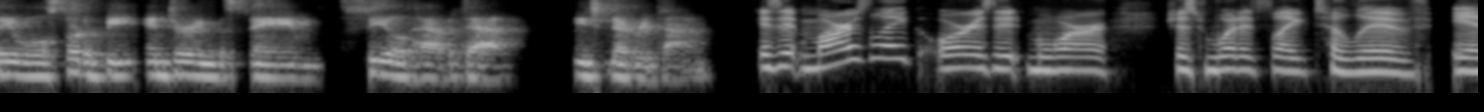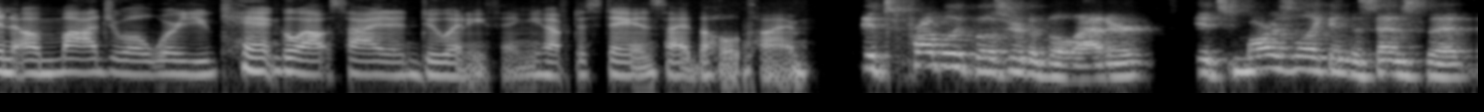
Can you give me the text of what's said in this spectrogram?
they will sort of be entering the same sealed habitat each and every time. Is it Mars like, or is it more just what it's like to live in a module where you can't go outside and do anything? You have to stay inside the whole time. It's probably closer to the latter. It's Mars like in the sense that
